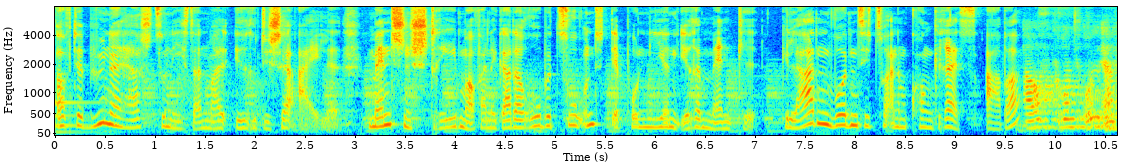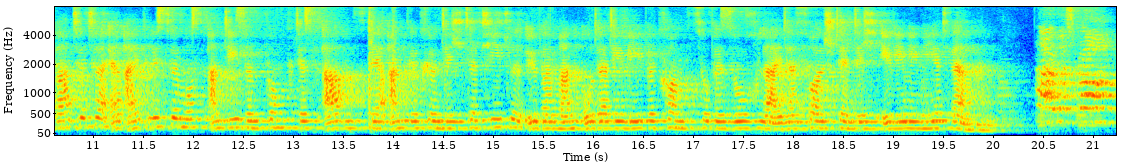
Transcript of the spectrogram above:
Auf der Bühne herrscht zunächst einmal irdische Eile. Menschen streben auf eine Garderobe zu und deponieren ihre Mäntel. Geladen wurden sie zu einem Kongress, aber aufgrund unerwarteter Ereignisse muss an diesem Punkt des Abends der angekündigte Titel über Mann oder die Liebe kommt zu Besuch leider vollständig eliminiert werden. I was wrong.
